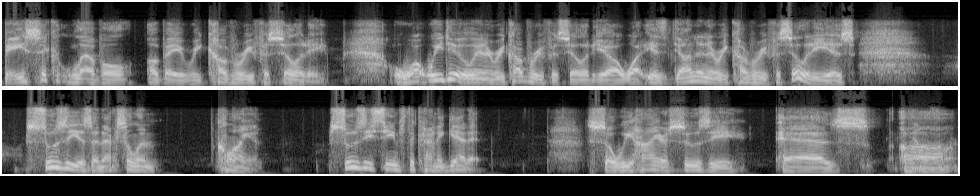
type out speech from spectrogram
basic level of a recovery facility. What we do in a recovery facility, or what is done in a recovery facility, is Susie is an excellent client. Susie seems to kind of get it. So we hire Susie as uh,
